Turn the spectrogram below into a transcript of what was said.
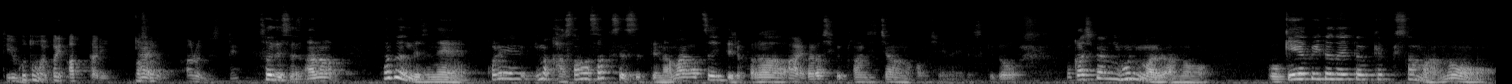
っていうこともやっぱりあったり、まあ、それあるんですね。そうです。あの、多分ですね、これ、今、カスタマーサクセスって名前がついてるから、はい。新しく感じちゃうのかもしれないですけど、昔から日本にもある、あの、ご契約いただいたお客様の、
